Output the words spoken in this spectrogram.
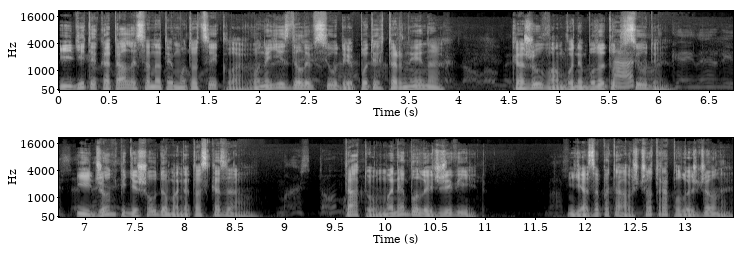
І діти каталися на тих мотоциклах, вони їздили всюди, по тих тернинах. Кажу вам, вони були тут Так. всюди. І Джон підійшов до мене та сказав: Тату, в мене болить живіт. Я запитав, що трапилось, Джоне?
